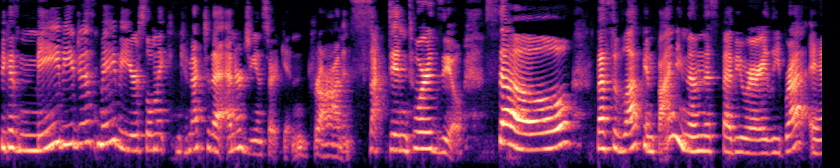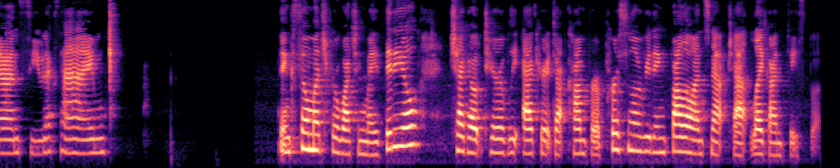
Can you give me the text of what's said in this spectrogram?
Because maybe, just maybe, your soulmate can connect to that energy and start getting drawn and sucked in towards you. So, best of luck in finding them this February, Libra, and see you next time. Thanks so much for watching my video. Check out tarot-blee-accurate.com for a personal reading. Follow on Snapchat, like on Facebook.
